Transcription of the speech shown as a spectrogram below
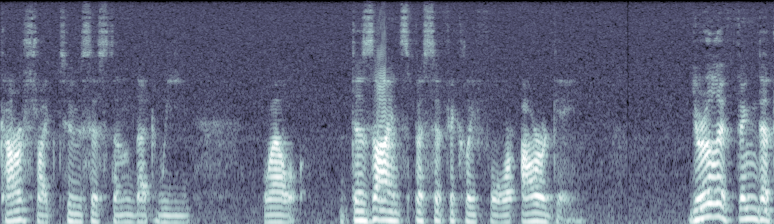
Counter-Strike 2 system that we, well, designed specifically for our game. You really think that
